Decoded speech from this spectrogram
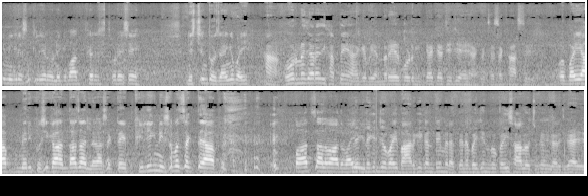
इमिग्रेशन क्लियर होने के बाद फिर थोड़े से निश्चिंत हो जाएँगे भाई। हाँ और नज़ारा दिखाते हैं यहाँ के भाई अंदर एयरपोर्ट की क्या क्या चीज़ें हैं यहाँ कुछ ऐसा खास चीज़। और भाई आप मेरी खुशी का अंदाज़ा नहीं लगा सकते फीलिंग नहीं समझ सकते आप। पाँच साल बाद भाई। ले- लेकिन जो भाई बाहर की कंट्री में रहते हैं ना भाई जिनको कई साल हो चुके हैं घर गए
